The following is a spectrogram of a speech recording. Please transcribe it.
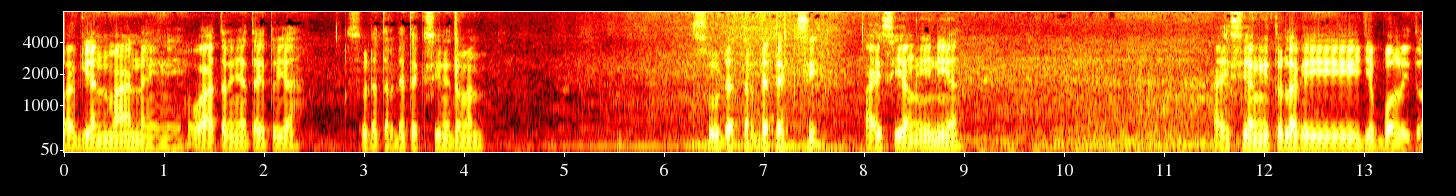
Bagian mana ini? Wah ternyata itu ya. Sudah terdeteksi nih teman. Sudah terdeteksi. IC yang ini ya. IC yang itu lagi jebol itu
